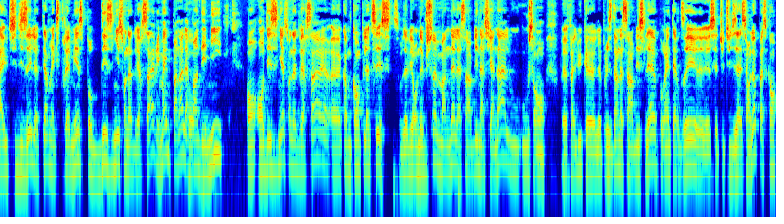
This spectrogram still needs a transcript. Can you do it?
à utiliser le terme extrémiste pour désigner son adversaire. Et même pendant la pandémie, on, on, désignait son adversaire euh, comme complotiste. Vous avez, on a vu ça un moment donné à l'Assemblée nationale où, où son, il a fallu que le président de l'Assemblée se lève pour interdire euh, cette utilisation-là parce qu'on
